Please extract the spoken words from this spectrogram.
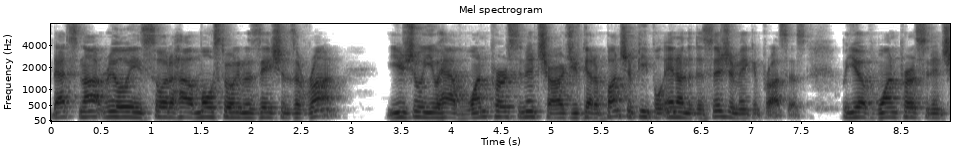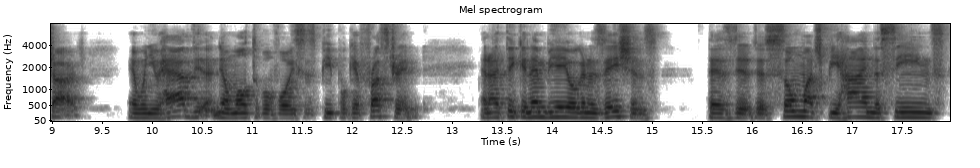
that's not really sort of how most organizations are run. Usually you have one person in charge. You've got a bunch of people in on the decision making process, but you have one person in charge. And when you have you know, multiple voices, people get frustrated. And I think in NBA organizations, there's, there's so much behind the scenes,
